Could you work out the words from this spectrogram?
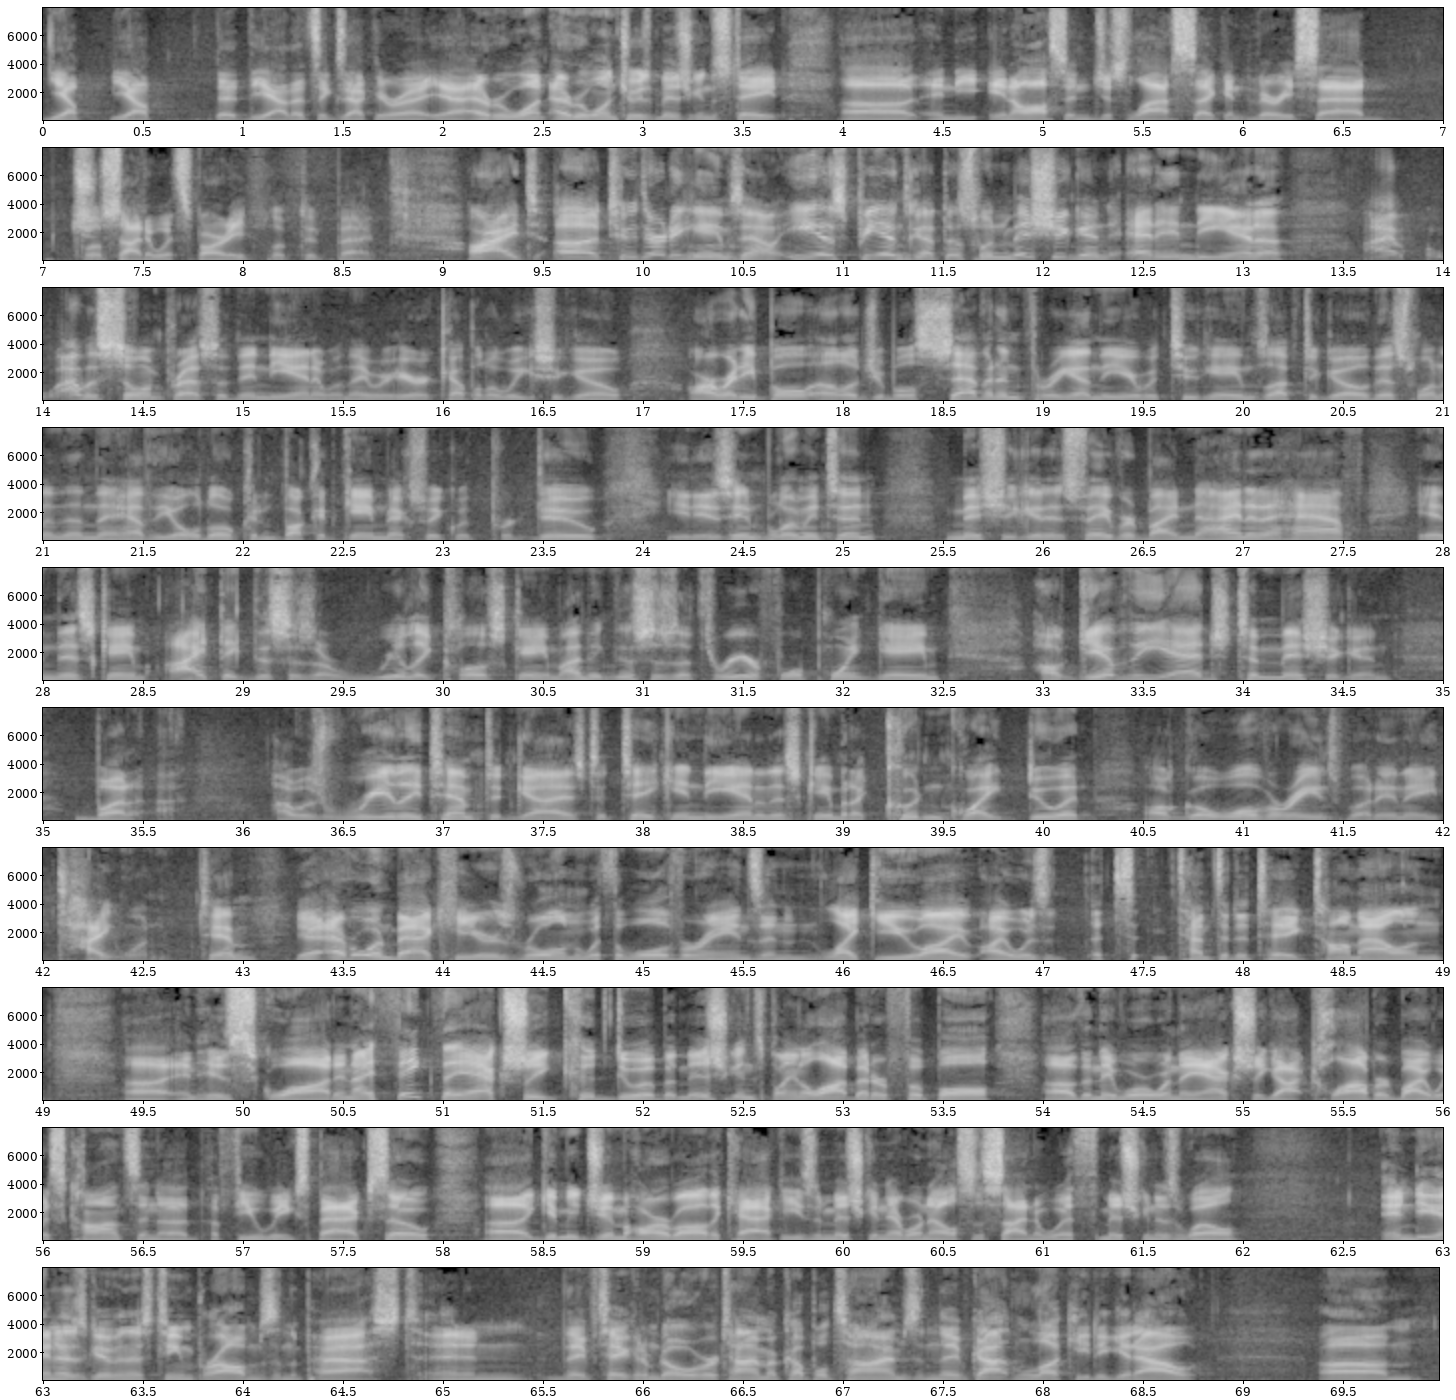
Yep, yep. Yeah, that's exactly right. Yeah, everyone, everyone chose Michigan State, uh, and in Austin, just last second, very sad, sided with Sparty. Flipped it back. All right, uh, two thirty games now. ESPN's got this one: Michigan at Indiana. I, I was so impressed with Indiana when they were here a couple of weeks ago. Already bowl eligible, seven and three on the year with two games left to go. This one, and then they have the Old Oaken bucket game next week with Purdue. It is in Bloomington. Michigan is favored by nine and a half in this game. I think this is a really close game. I think this is a three or four point game. I'll give the edge to Michigan, but I was really tempted, guys, to take Indiana in this game, but I couldn't quite do it. I'll go Wolverines, but in a tight one. Tim? Yeah, everyone back here is rolling with the Wolverines, and like you, I, I was tempted to take Tom Allen uh, and his squad, and I think they actually could do it. But Michigan's playing a lot better football uh, than they were when they actually got clobbered by Wisconsin a, a few weeks back. So uh, give me Jim Harbaugh, the Khakis, and Michigan. Everyone else is siding with Michigan as well. Indiana has given this team problems in the past, and they've taken them to overtime a couple times, and they've gotten lucky to get out. Um,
